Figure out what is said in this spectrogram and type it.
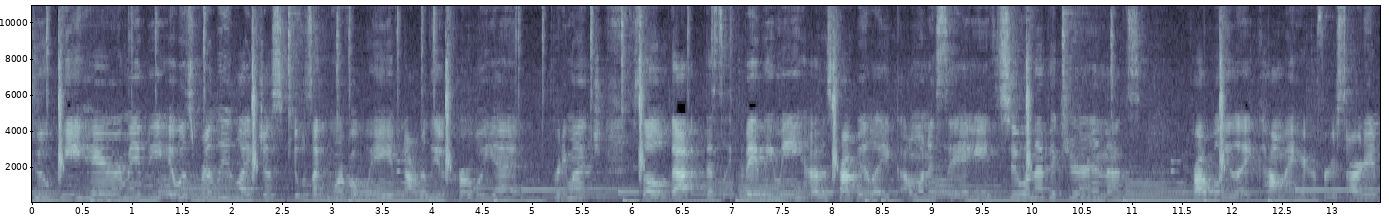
2B hair maybe. It was really like just, it was like more of a wave, not really a curl yet pretty much. So that that's like baby me. I was probably like, I wanna say two in that picture and that's probably like how my hair first started.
